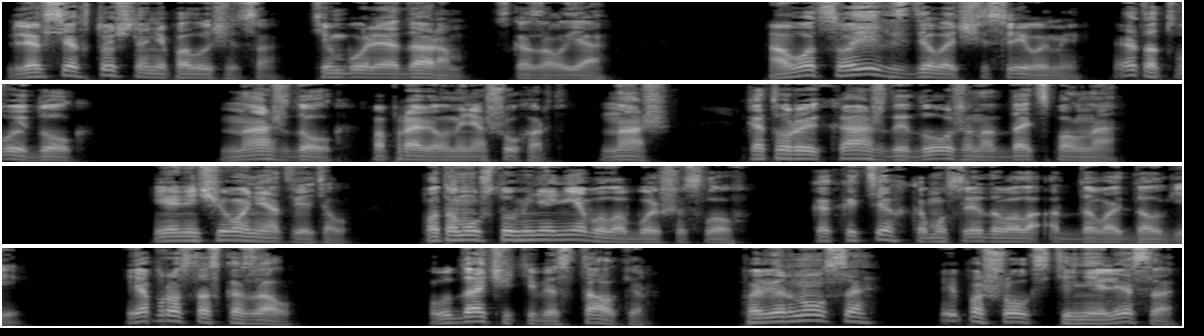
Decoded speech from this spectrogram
Для всех точно не получится, тем более даром, сказал я. А вот своих сделать счастливыми — это твой долг. Наш долг, поправил меня Шухарт, наш, который каждый должен отдать сполна. Я ничего не ответил, потому что у меня не было больше слов, как и тех, кому следовало отдавать долги. Я просто сказал «Удачи тебе, сталкер!» Повернулся и пошел к стене леса,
